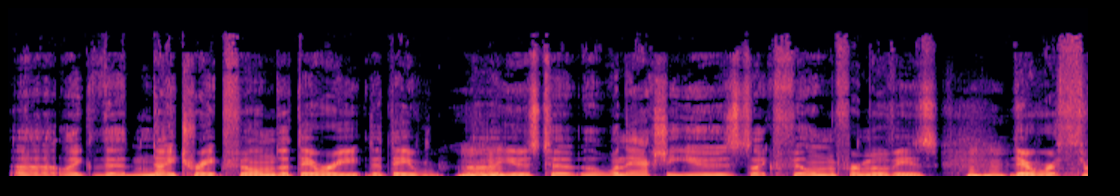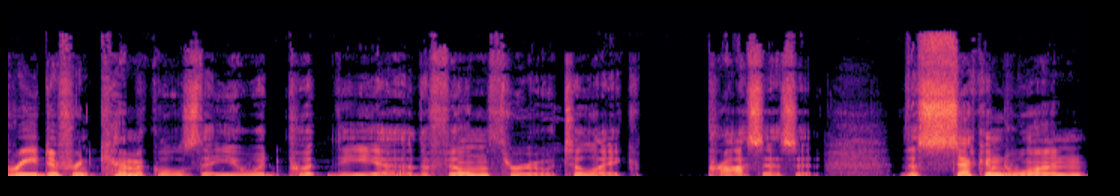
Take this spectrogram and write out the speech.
uh, like the nitrate film that they were that they uh, Mhm. used to when they actually used like film for movies, Mhm. there were three different chemicals that you would put the uh, the film through to like process it. The second one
